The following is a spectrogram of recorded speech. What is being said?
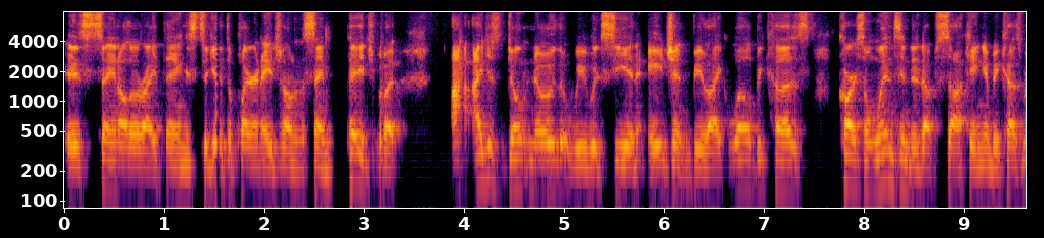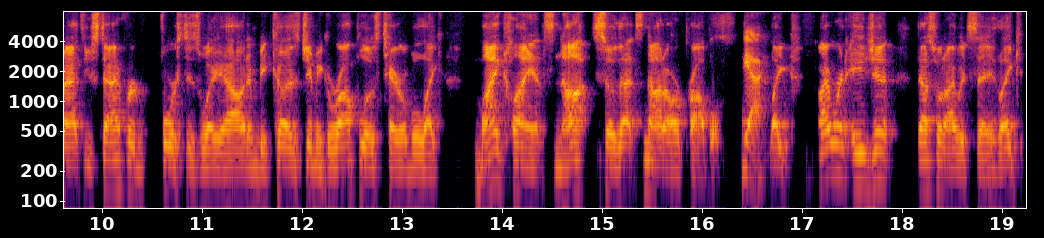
is saying all the right things to get the player and agent on the same page, but I, I just don't know that we would see an agent be like, "Well, because Carson Wentz ended up sucking, and because Matthew Stafford forced his way out, and because Jimmy Garoppolo is terrible, like." My client's not, so that's not our problem. Yeah. Like if I were an agent, that's what I would say. Like,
